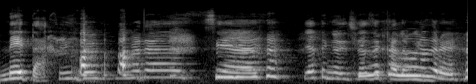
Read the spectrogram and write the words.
neta. Sí, ya. Ya tengo disfraz de Halloween. madre.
